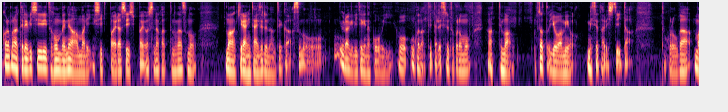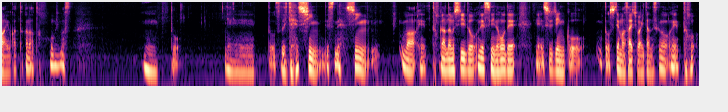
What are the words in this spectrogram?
これまでテレビシリーズ本編ではあんまり失敗らしい失敗はしなかったのが、その、まあ、キラーに対するなんていうか、その、裏切り的な行為を行っていたりするところもあって、まあ、ちょっと弱みを見せたりしていたところが、まあ、良かったかなと思います。えーっと、えーっと、続いて、シンですね。シンは、えーっと、ガンダムシードデスニーの方で、え主人公として、まあ、最初はいたんですけど、えっと、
